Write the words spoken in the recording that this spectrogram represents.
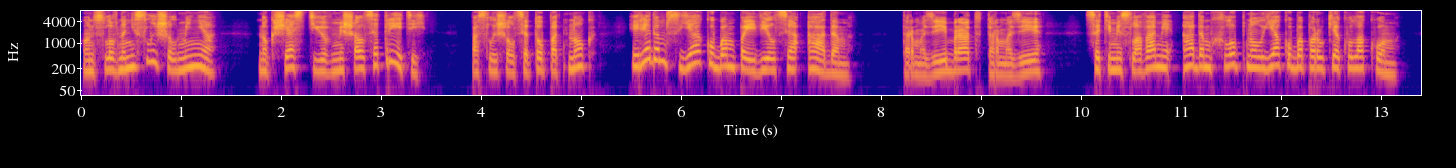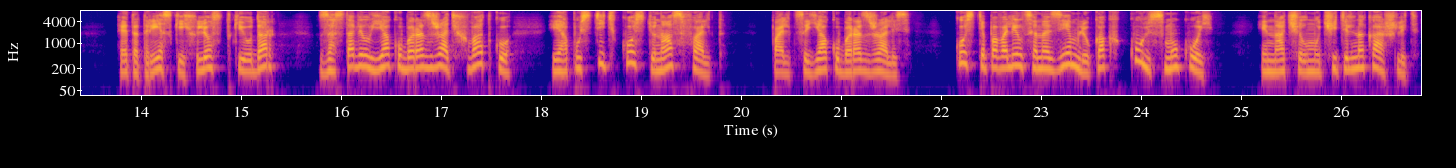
Он словно не слышал меня, но, к счастью, вмешался третий. Послышался топот ног, и рядом с Якубом появился Адам. «Тормози, брат, тормози!» С этими словами Адам хлопнул Якуба по руке кулаком. Этот резкий, хлесткий удар заставил Якуба разжать хватку и опустить Костю на асфальт. Пальцы Якуба разжались. Костя повалился на землю, как куль с мукой и начал мучительно кашлять.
